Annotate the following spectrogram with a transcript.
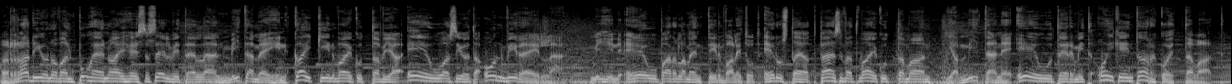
Radionovan puheenaiheessa selvitellään, mitä meihin kaikkiin vaikuttavia EU-asioita on vireillä, mihin EU-parlamenttiin valitut edustajat pääsevät vaikuttamaan ja mitä ne EU-termit oikein tarkoittavat.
